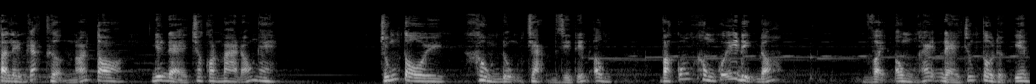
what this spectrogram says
Ta lên gác thượng nói to Như để cho con ma đó nghe. Chúng tôi không đụng chạm gì đến ông Và cũng không có ý định đó. Vậy ông hãy để chúng tôi được yên,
